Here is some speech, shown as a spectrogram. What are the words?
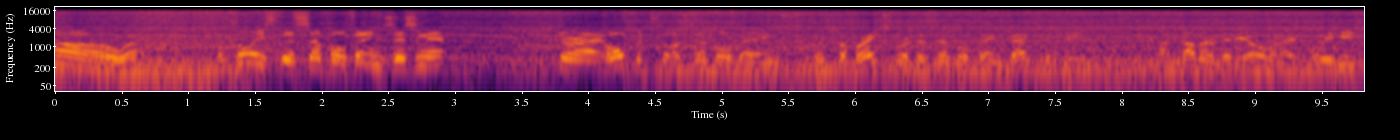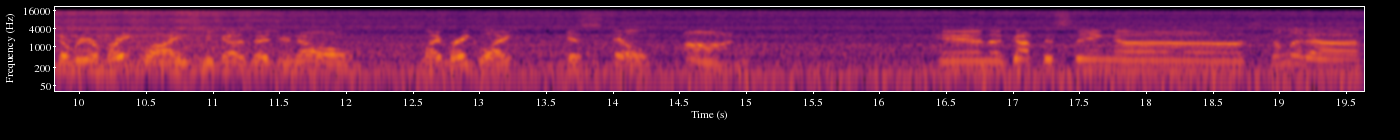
Oh, it's always the simple things, isn't it? Or I hope it's the simple things. Wish the brakes were the simple things. That's going to be another video when I bleed the rear brake lines because, as you know, my brake light is still on. And I've got this thing uh, still at a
